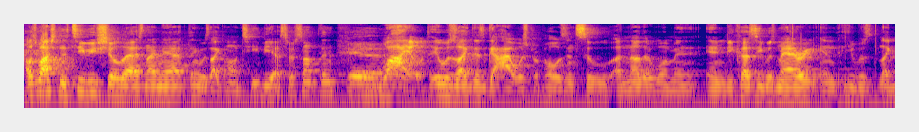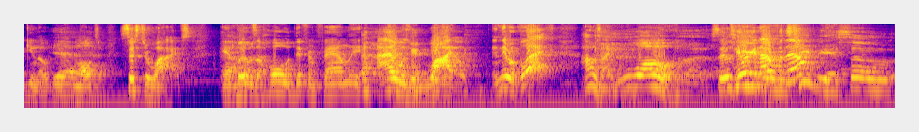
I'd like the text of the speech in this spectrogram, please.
I was watching this TV show last night, man. I think it was like on TBS or something. Yeah. Wild. It was like this guy was proposing to another woman, and because he was married and he was like you know Yeah. multi- sister wives, and but it was a uh-huh. whole different family. I was wild, and they were black. I was like, whoa. So it's working out for them. TV, so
